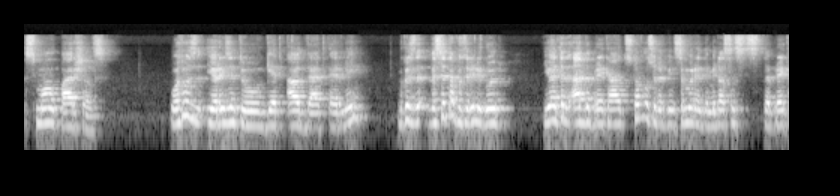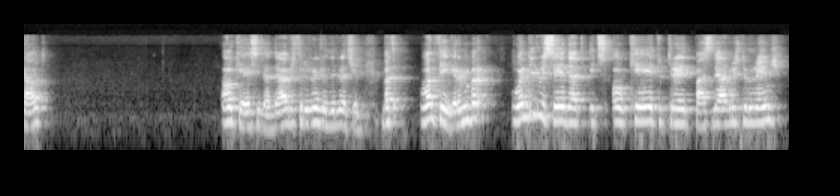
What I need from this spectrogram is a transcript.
small partials. What was your reason to get out that early? Because the, the setup was really good. You entered at the breakout. Stop loss should have been somewhere in the middle since the breakout. Okay, I see that. The average true range was really achieved. But one thing, remember, when did we say that it's okay to trade past the average true range?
